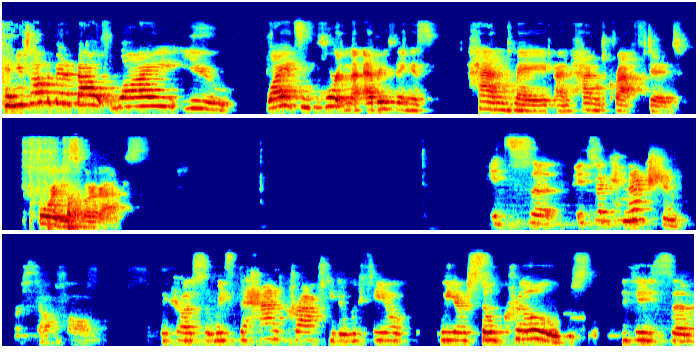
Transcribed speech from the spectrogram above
can you talk a bit about why you why it's important that everything is handmade and handcrafted for these photographs? It's a, it's a connection, first of all, because with the handcrafted, we feel we are so close. This is, uh,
